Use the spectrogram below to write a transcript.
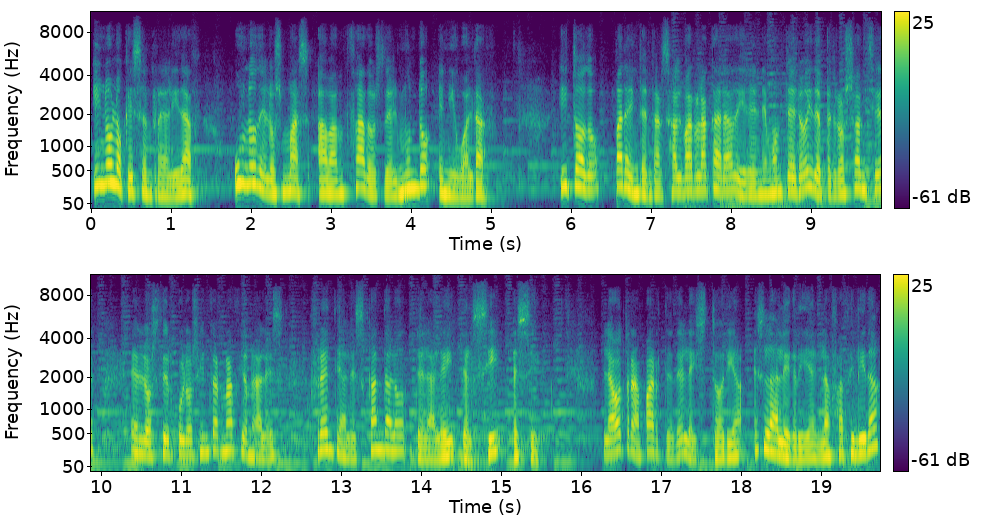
y no lo que es en realidad, uno de los más avanzados del mundo en igualdad y todo para intentar salvar la cara de Irene Montero y de Pedro Sánchez en los círculos internacionales frente al escándalo de la ley del sí es sí. La otra parte de la historia es la alegría y la facilidad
